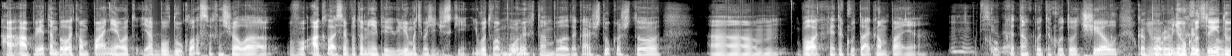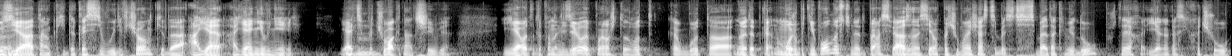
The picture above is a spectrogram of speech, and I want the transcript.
а, а при этом была компания, вот я был в двух классах, сначала в А-классе, а потом меня перевели в математический. И вот в обоих там была такая штука, что ам, была какая-то крутая компания. Всегда. Там какой-то крутой чел, у него, у него крутые хотел, да? друзья, там какие-то красивые девчонки, да, а я, а я не в ней. Я типа чувак на отшибе. И я вот это проанализировал и понял, что вот как будто, ну это, ну, может быть, не полностью, но это прям связано с тем, почему я сейчас тебя, себя так веду, потому что я, я как раз хочу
